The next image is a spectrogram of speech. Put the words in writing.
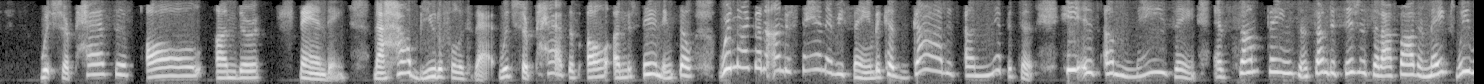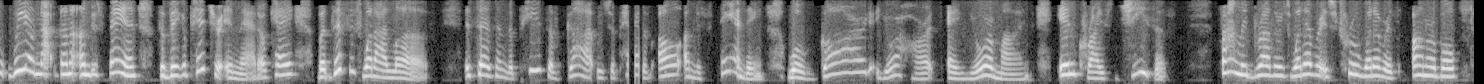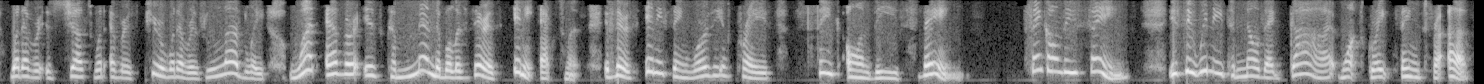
which surpasses all under understanding. Now, how beautiful is that? Which surpasses all understanding. So we're not going to understand everything because God is omnipotent. He is amazing. And some things and some decisions that our Father makes, we, we are not going to understand the bigger picture in that, okay? But this is what I love. It says, and the peace of God, which surpasses all understanding, will guard your hearts and your minds in Christ Jesus. Finally, brothers, whatever is true, whatever is honorable, whatever is just, whatever is pure, whatever is lovely, whatever is commendable, if there is any excellence, if there is anything worthy of praise, think on these things. Think on these things. You see, we need to know that God wants great things for us.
